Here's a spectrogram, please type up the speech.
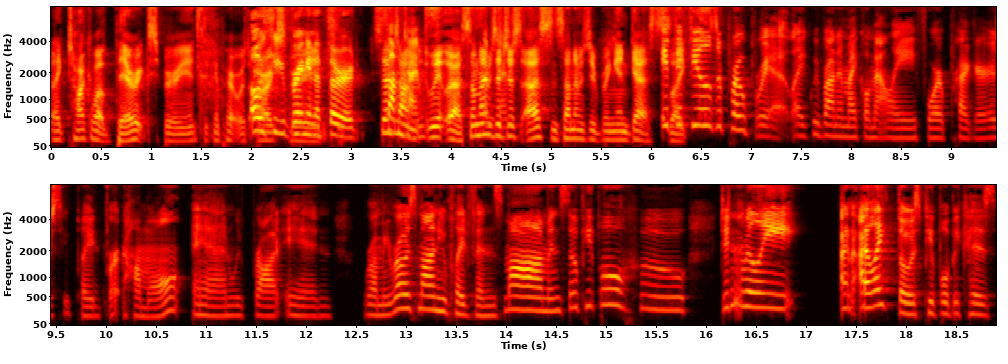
like talk about their experience and compare it with Oh, our so you bring in a third. Sometimes, Sometimes. we- uh, sometimes, it's just us, and sometimes we bring in guests. if like, it feels appropriate, like we brought in Mike O'Malley for Preggers, who played Burt Hummel, and we brought in Romy Rosemont, who played Finn's mom, and so people who didn't really, and I like those people because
